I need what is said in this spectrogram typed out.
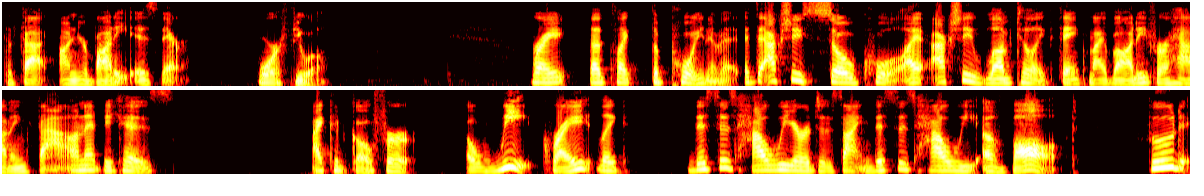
the fat on your body is there for fuel. Right? That's like the point of it. It's actually so cool. I actually love to like thank my body for having fat on it because I could go for a week, right? Like this is how we are designed. This is how we evolved. Food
